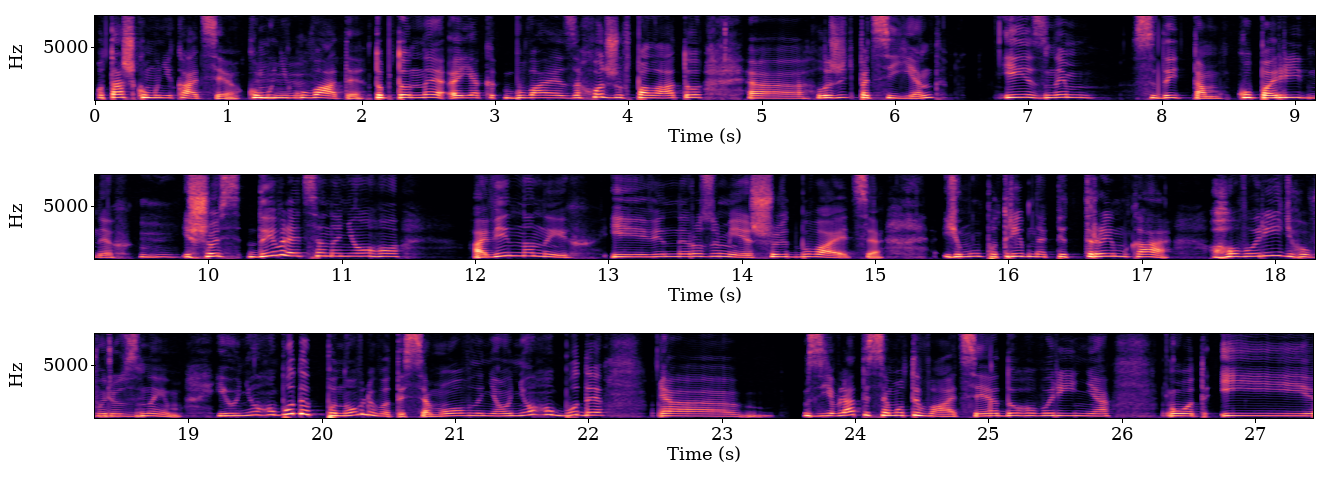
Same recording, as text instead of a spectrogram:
ота ж комунікація, комунікувати. Mm-hmm. Тобто, не як буває, заходжу в палату, е, лежить пацієнт, і з ним сидить там купа рідних, mm-hmm. і щось дивляться на нього, а він на них, і він не розуміє, що відбувається. Йому потрібна підтримка. Говоріть, говорю з ним, і у нього буде поновлюватися мовлення, у нього буде. Е, З'являтися мотивація до говоріння, от і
